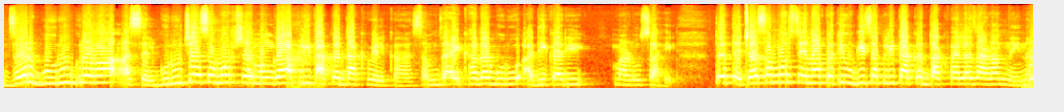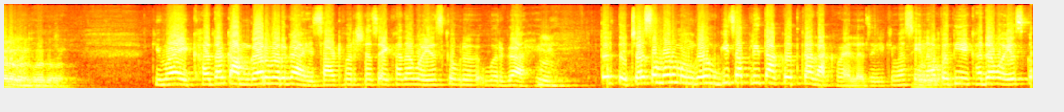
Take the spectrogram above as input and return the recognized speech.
जर गुरु ग्रह असेल गुरुच्या समोर मंगळ आपली ताकद दाखवेल का? समजा एखादा गुरु अधिकारी माणूस आहे तर त्याच्यासमोर सेनापती उगीच आपली ताकद दाखवायला जाणार नाही ना? बरोबर बरोबर. किंवा एखादा कामगार वर्ग आहे साठ वर्षाचा एखादा वयस्क व्र- वर्ग आहे तर त्याच्यासमोर मंगळ उगीच आपली ताकद का दाखवायला जाईल? किंवा सेनापती एखाद्या वयस्क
